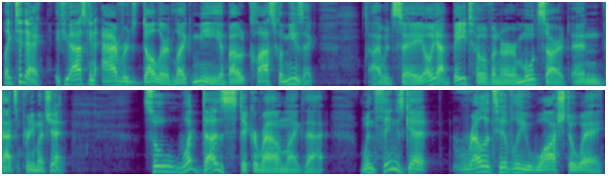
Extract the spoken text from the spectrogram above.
like today, if you ask an average dullard like me about classical music, I would say, oh yeah, Beethoven or Mozart, and that's pretty much it. So, what does stick around like that? When things get relatively washed away,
